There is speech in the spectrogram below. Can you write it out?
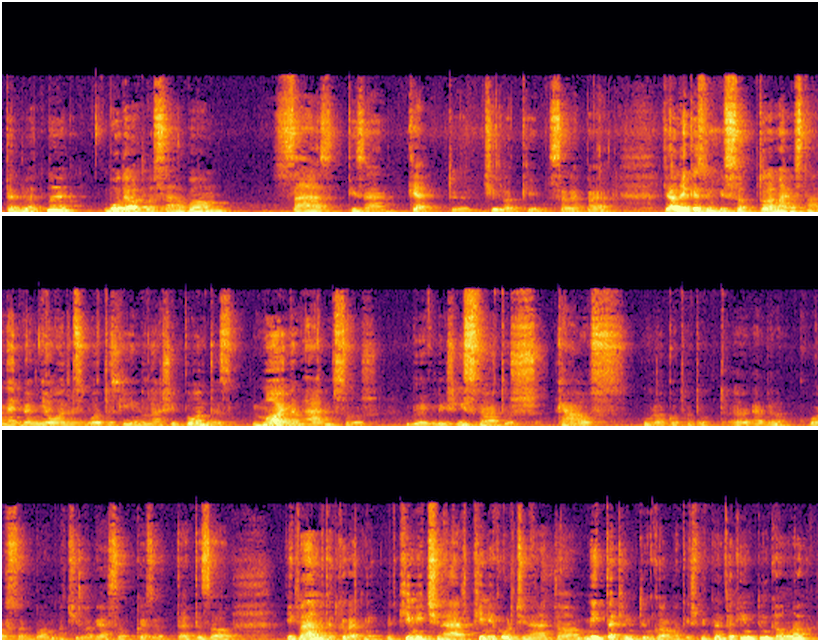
területnek, Bode atlaszában 112 csillagkép szerepel. Ha emlékezzünk vissza, Ptolemaiosnál 48 volt a kiindulási pont, ez majdnem háromszoros bővülés, iszonyatos káosz uralkodhatott ebben a korszakban a csillagászok között. Tehát ez a, itt már nem lehetett követni, hogy ki mit csinált, ki mikor csinálta, mit tekintünk annak és mit nem tekintünk annak.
